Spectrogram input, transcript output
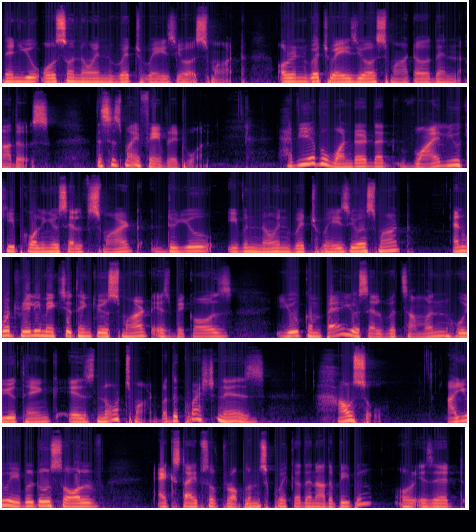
then you also know in which ways you're smart or in which ways you're smarter than others. This is my favorite one. Have you ever wondered that while you keep calling yourself smart, do you even know in which ways you're smart? And what really makes you think you're smart is because you compare yourself with someone who you think is not smart. But the question is, how so? Are you able to solve X types of problems quicker than other people? Or is it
